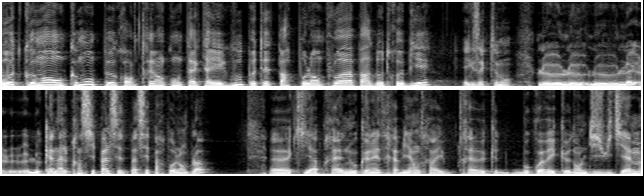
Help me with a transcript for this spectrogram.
autre, comment, comment on peut rentrer en contact avec vous Peut-être par Pôle emploi, par d'autres biais? Exactement. Le, canal principal, c'est de passer par Pôle emploi, euh, qui après nous connaît très bien. On travaille beaucoup avec eux dans le 18e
